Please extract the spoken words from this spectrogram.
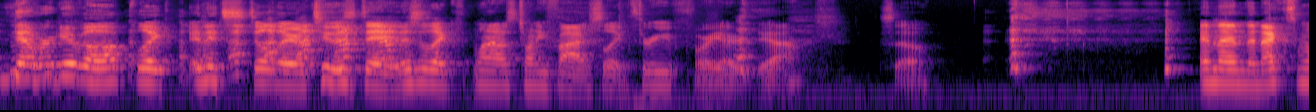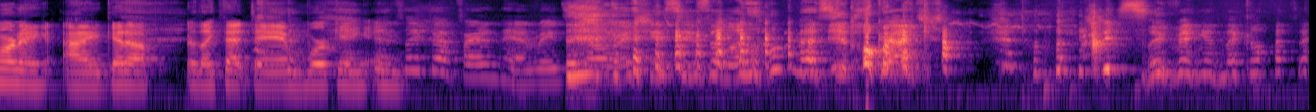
never give up. Like, and it's still there to this day. This is like when I was 25, so like three, four years, yeah. So, and then the next morning, I get up, or like that day, I'm working, And... It's like that part in Handmaid's Tale where she sees the little message Oh scratch. She's sleeping in the closet.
